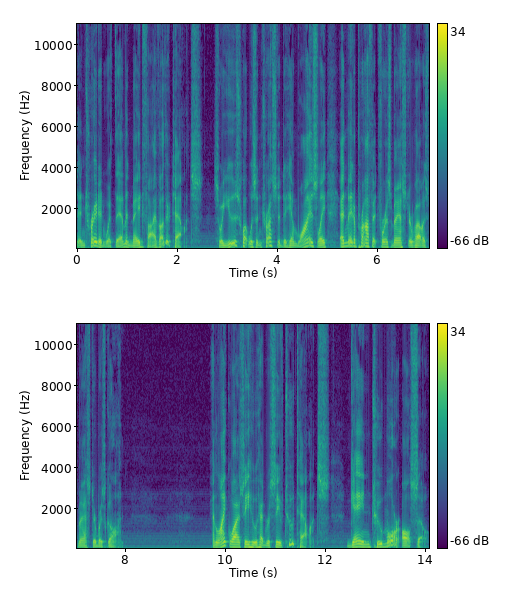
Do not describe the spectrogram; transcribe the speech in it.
and traded with them and made five other talents. So he used what was entrusted to him wisely and made a profit for his master while his master was gone. And likewise, he who had received two talents gained two more also.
